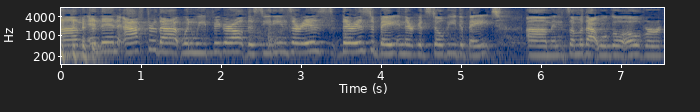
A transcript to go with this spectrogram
Um, and then after that, when we figure out the seedings, there is there is debate, and there could still be debate, um, and some of that we'll go over.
